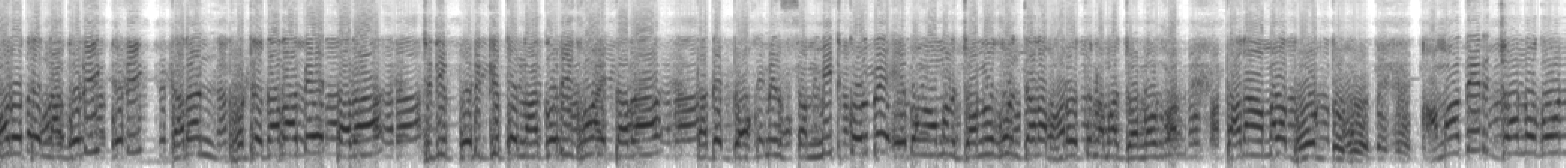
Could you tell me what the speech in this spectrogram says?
ভারতের নাগরিক তারা ভোটে দাঁড়াবে, তারা যদি পরিচিত নাগরিক হয়, তারা ডকুমেন্ট সাবমিট করবে এবং আমার জনগণ, যারা ভারতের আমার জনগণ, তারা আমরা ভোট দেবো। আমাদের জনগণ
